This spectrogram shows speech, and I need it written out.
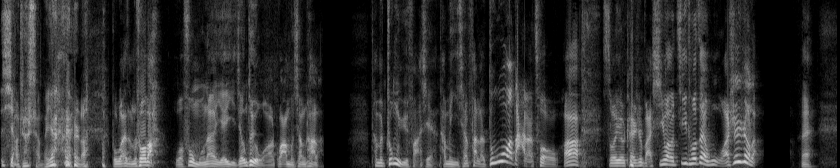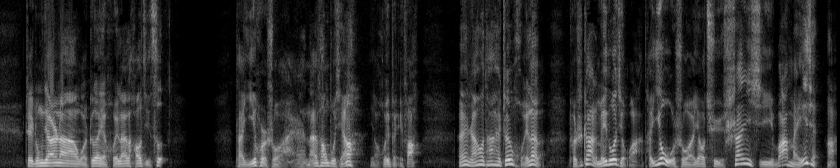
想成什么样了？不管怎么说吧，我父母呢也已经对我刮目相看了。他们终于发现他们以前犯了多大的错误啊，所以又开始把希望寄托在我身上了。哎，这中间呢，我哥也回来了好几次。他一会儿说南方不行，要回北方，哎，然后他还真回来了。可是干了没多久啊，他又说要去山西挖煤去啊！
